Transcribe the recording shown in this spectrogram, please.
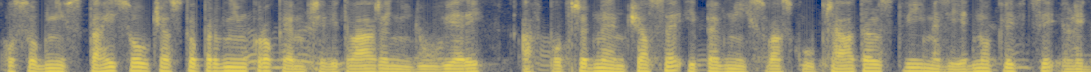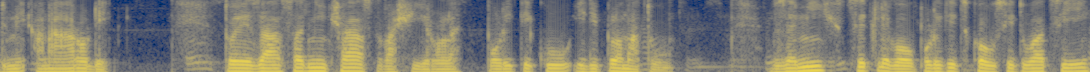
Osobní vztahy jsou často prvním krokem při vytváření důvěry a v potřebném čase i pevných svazků přátelství mezi jednotlivci, lidmi a národy. To je zásadní část vaší role, politiků i diplomatů. V zemích s citlivou politickou situací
